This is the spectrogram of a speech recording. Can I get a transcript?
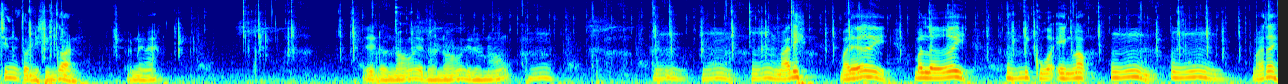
จึงตัวนี้ทิ้งก่อนแป๊บนึงนะเดี๋ยวโดนน้องเดี๋ยวโดนน้องเดี๋ยวโดนน้องมาดิมาเลยมาเลยไม่กลัวเองหรอกมาเลย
